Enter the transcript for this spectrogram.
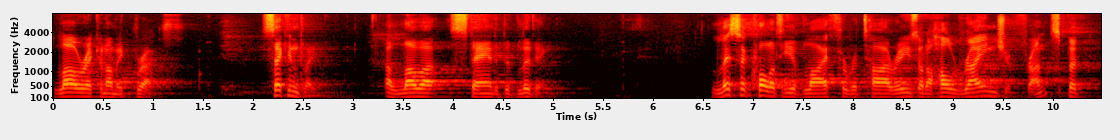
lower economic growth. Secondly, a lower standard of living. Lesser quality of life for retirees on a whole range of fronts, but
